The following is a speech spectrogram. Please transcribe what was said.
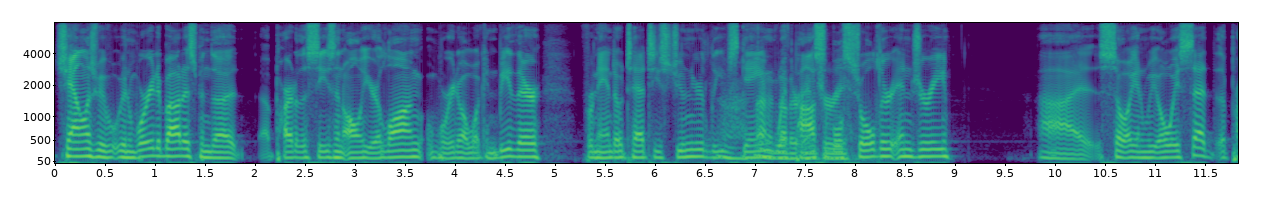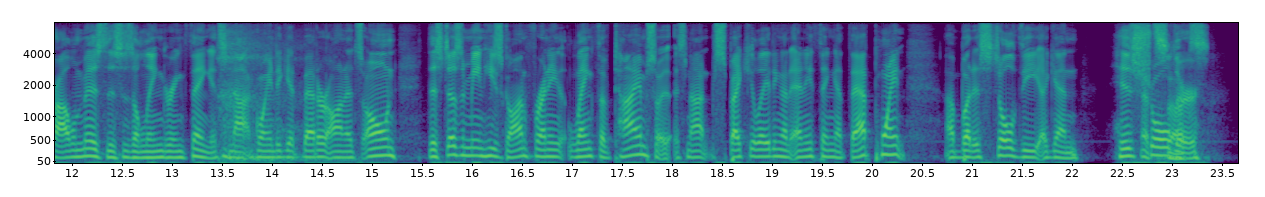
challenge we've been worried about. It's been the uh, part of the season all year long. Worried about what can be there. Fernando Tatis Jr. leaves not game with possible injury. shoulder injury. Uh, so again, we always said the problem is this is a lingering thing. It's not going to get better on its own. This doesn't mean he's gone for any length of time, so it's not speculating on anything at that point. Uh, but it's still the again his That shoulder.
